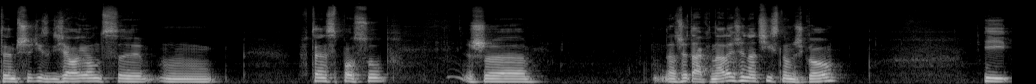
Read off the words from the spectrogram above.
ten przycisk działający mm, w ten sposób, że znaczy tak, należy nacisnąć go i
